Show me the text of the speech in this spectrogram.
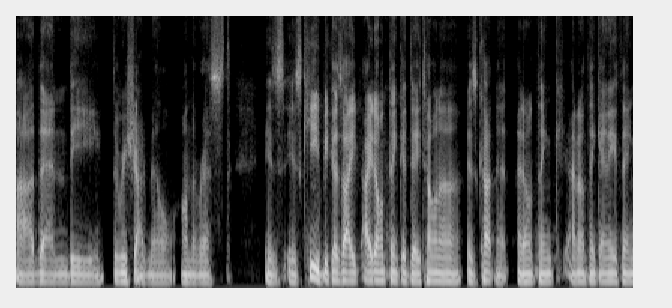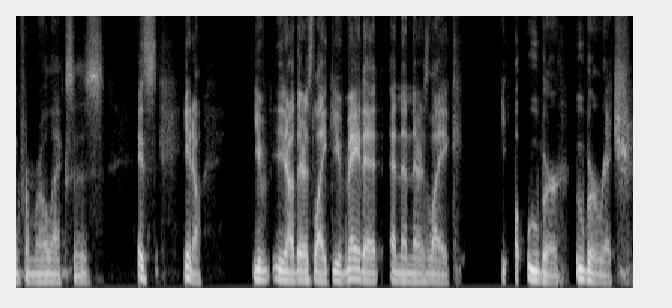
uh, then the the Richard Mille on the wrist is is key because I I don't think a Daytona is cutting it. I don't think I don't think anything from Rolex is it's you know you you know there's like you've made it and then there's like uber uber rich.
